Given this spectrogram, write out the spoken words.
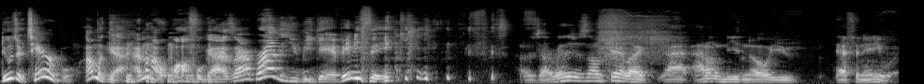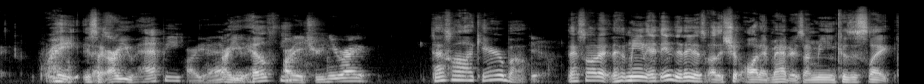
Dudes are terrible. I'm a guy. I know how awful guys are. I'd rather you be gay if anything. I, was, I really just don't care. Like, I, I don't need to know who you effing anyway. right. It's like, are you happy? Are you happy? Are you healthy? Are they treating you right? That's all I care about. Yeah. That's all that. I mean, at the end of the day, that's all that shit. All that matters. I mean, because it's like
